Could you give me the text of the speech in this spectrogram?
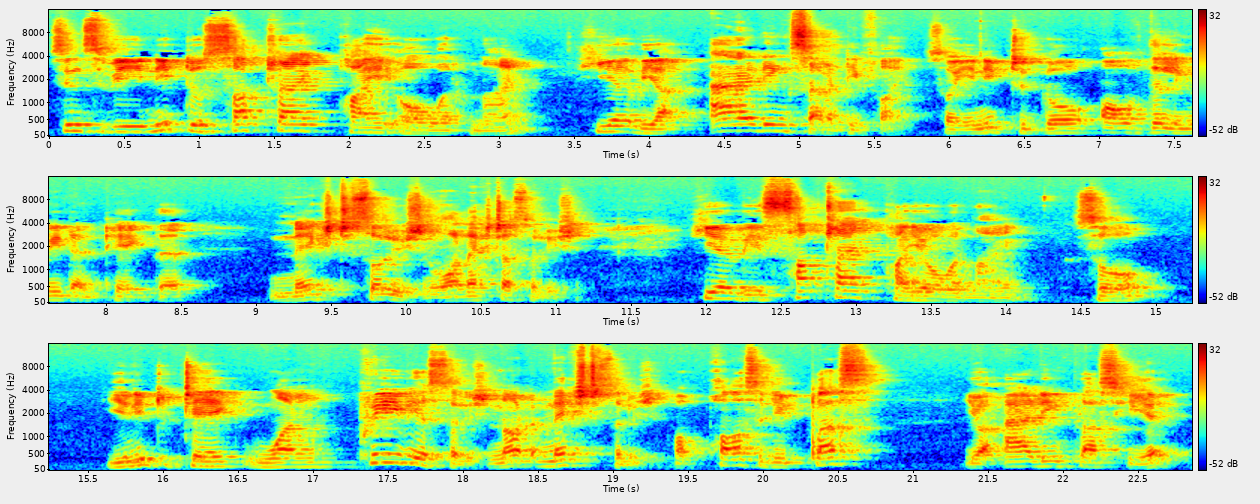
Since we need to subtract pi over 9, here we are adding 75. So you need to go off the limit and take the next solution, one extra solution. Here we subtract pi over 9. So you need to take one previous solution, not the next solution. For positive plus, you are adding plus here.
